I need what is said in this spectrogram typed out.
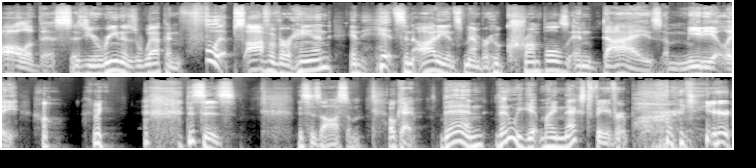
all of this as Yareena's weapon flips off of her hand and hits an audience member who crumples and dies immediately. I mean, this is this is awesome. Okay, then then we get my next favorite part here.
